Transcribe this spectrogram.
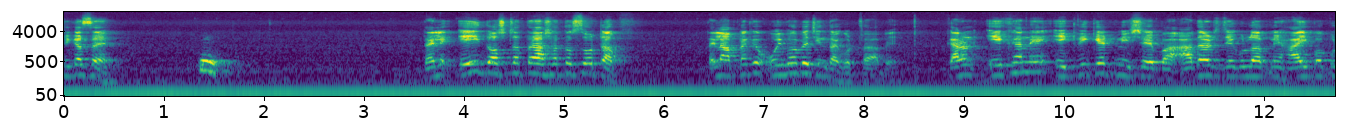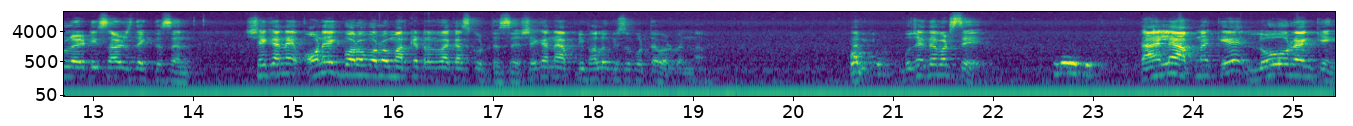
ঠিক আছে? তাইলে এই দশটাতে আসা তো সো টাফ তাহলে আপনাকে ওইভাবে চিন্তা করতে হবে। কারণ এখানে এই ক্রিকেট নিশে বা আদার্স যেগুলো আপনি হাই পপুলারিটি সার্চ দেখতেছেন সেখানে অনেক বড় বড় মার্কেটাররা কাজ করতেছে। সেখানে আপনি ভালো কিছু করতে পারবেন না। বুঝাইতে পারছি? তাহলে আপনাকে লো র্যাঙ্কিং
